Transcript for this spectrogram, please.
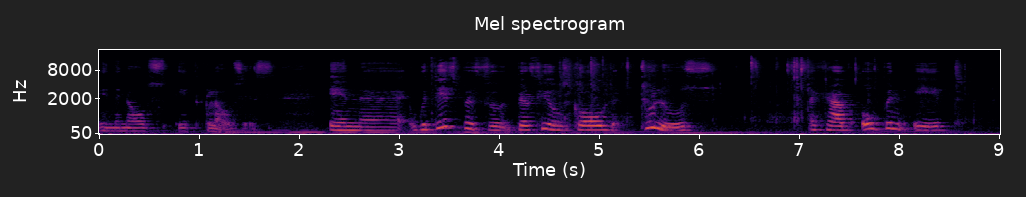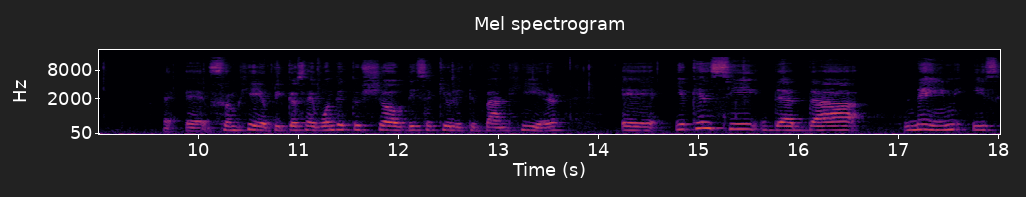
in the notes it closes in uh, with this perfume perfume called Toulouse I have opened it uh, from here because I wanted to show this security band here. Uh, you can see that the name is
